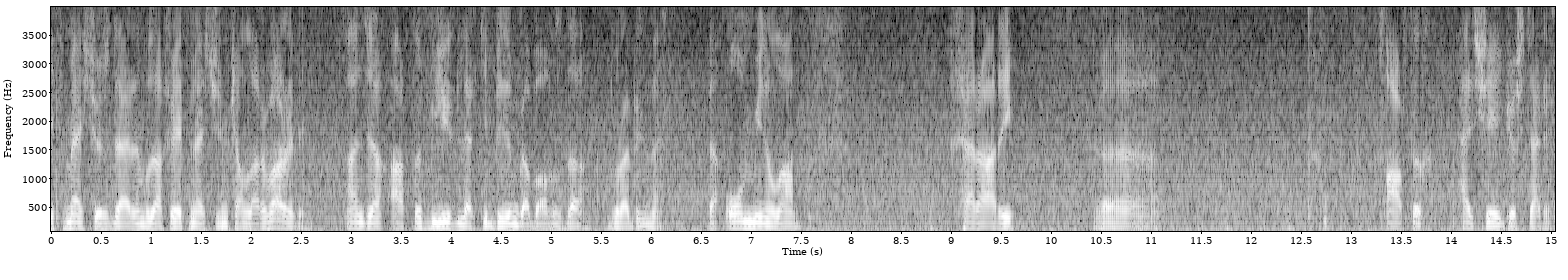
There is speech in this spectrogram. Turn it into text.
etmək, sözlərini müdafiə etmək üçün imkanları var idi. Ancaq artıq bilirdilər ki, bizim qabağımızda dura bilməzlər. Və 10 min olan Ferrari e, artıq hər şeyi göstərir.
